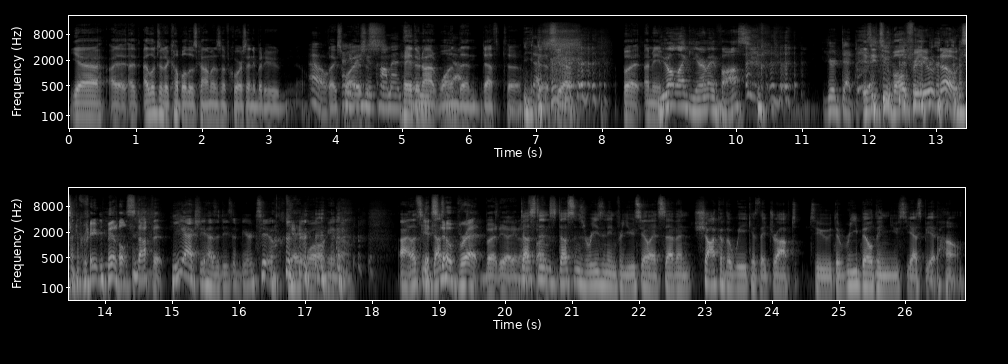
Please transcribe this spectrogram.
Yeah, I, I I looked at a couple of those comments, of course, anybody who you know Oh, likes anybody Hawaii is who just comments hey, they're not one, yeah. then death to this. Yeah, but I mean, You don't like Guilherme Voss? You're dead. to me. is he too bald for you? No, he's a great middle. Stop it. He actually has a decent beard too. Yeah, well, you know, All right, let's see. it's Dust- no Brett, but yeah, you know. Dustin's Dustin's reasoning for UCLA at seven. Shock of the week as they dropped to the rebuilding UCSB at home.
